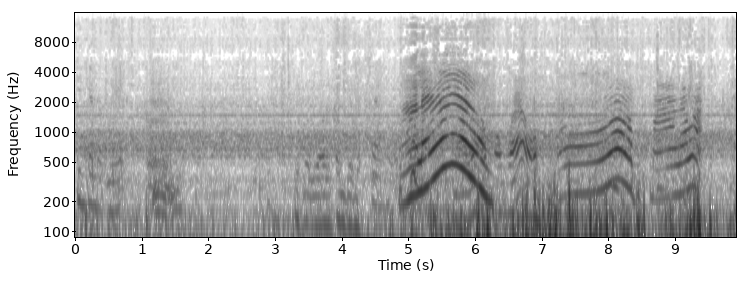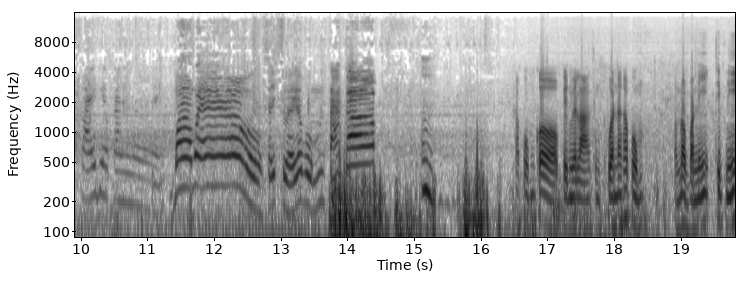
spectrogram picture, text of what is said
กินกันแบบนี้ใส่โหระมาแล้วแววอ๋อมาแล้วอะไซส์เดียวกันเลยมาแววสวยๆครับผมตากราบอืมครับผมก็เป็นเวลาสมควรนะครับ ผมสำหรับวันนี้ทริปนี้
